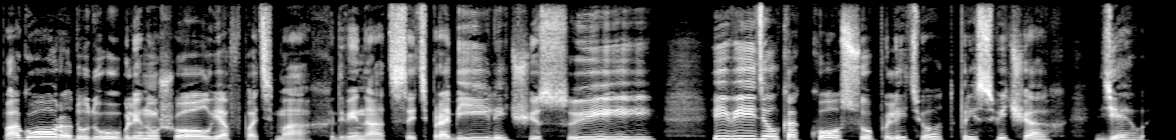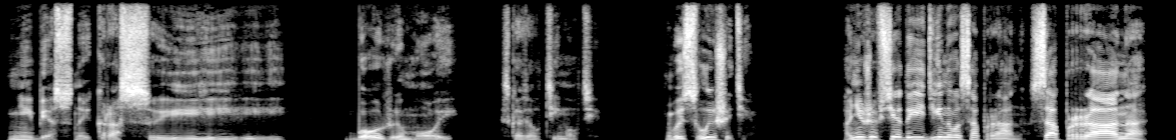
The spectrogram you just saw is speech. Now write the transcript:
«По городу Дублину шел я в потьмах, двенадцать пробили часы, и видел, как косу плетет при свечах дева небесной красы». «Боже мой!» — сказал Тимолти. Вы слышите? Они же все до единого сопрано. Сопрано! —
